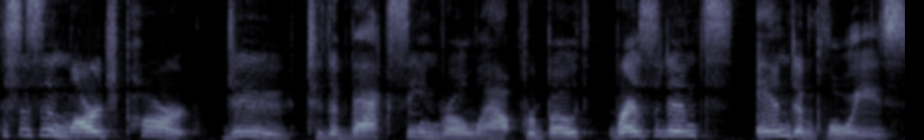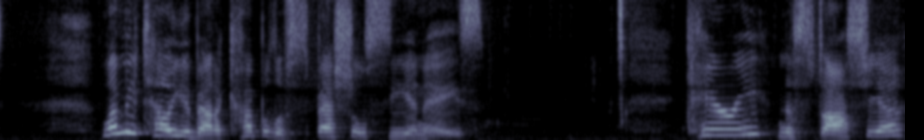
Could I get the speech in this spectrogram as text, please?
This is in large part due to the vaccine rollout for both residents and employees. Let me tell you about a couple of special CNAs. Carrie, Nastasia,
